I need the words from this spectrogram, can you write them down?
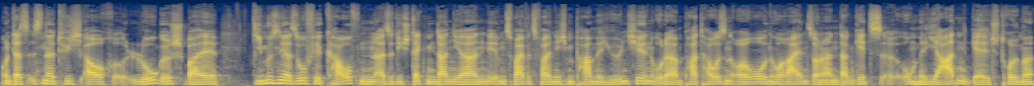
Und das ist natürlich auch logisch, weil die müssen ja so viel kaufen. Also die stecken dann ja im Zweifelsfall nicht ein paar Millionchen oder ein paar tausend Euro nur rein, sondern dann geht es äh, um Milliarden Geldströme.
